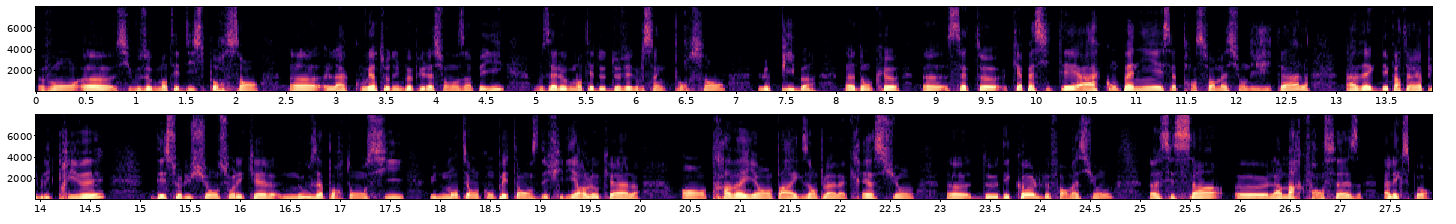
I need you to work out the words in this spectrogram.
vont, euh, si vous augmentez 10% euh, la couverture d'une population dans un pays, vous allez augmenter de 2,5% le PIB. Donc cette capacité à accompagner cette transformation digitale avec des partenaires publics-privés, des solutions sur lesquelles nous apportons aussi une montée en compétences des filières locales en travaillant par exemple à la création euh, d'écoles de formation, euh, c'est ça euh, la marque française à l'export.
